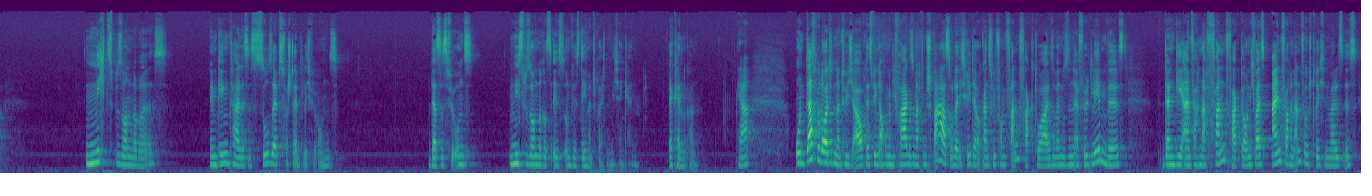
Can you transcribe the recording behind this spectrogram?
nichts Besonderes. Im Gegenteil, es ist so selbstverständlich für uns, dass es für uns nichts Besonderes ist und wir es dementsprechend nicht erkennen, erkennen können. Ja, und das bedeutet natürlich auch, deswegen auch immer die Frage so nach dem Spaß oder ich rede ja auch ganz viel vom Fun-Faktor. Also wenn du sinnerfüllt leben willst, dann geh einfach nach Fun-Faktor. Und ich weiß einfach in Anführungsstrichen, weil es ist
